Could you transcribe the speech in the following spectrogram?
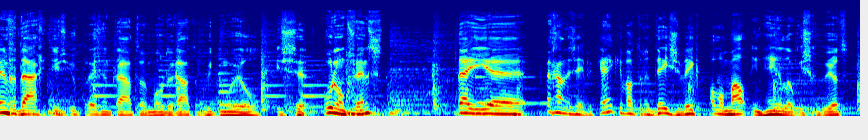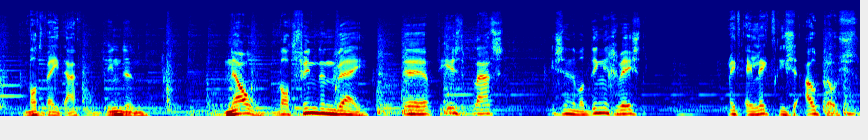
En vandaag is uw presentator, moderator, hoe is uh, Roland Vens. Wij, uh, gaan eens even kijken wat er deze week allemaal in Hengelo is gebeurd. En wat wij daarvan vinden. Nou, wat vinden wij? Uh, op de eerste plaats zijn er wat dingen geweest met elektrische auto's.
